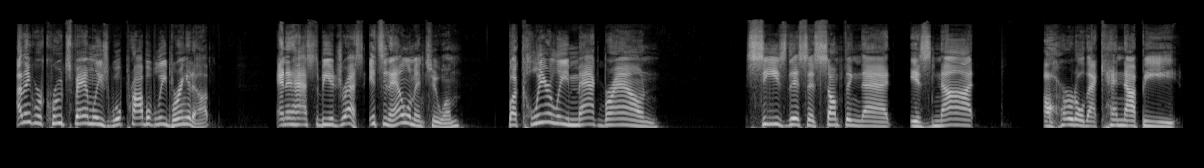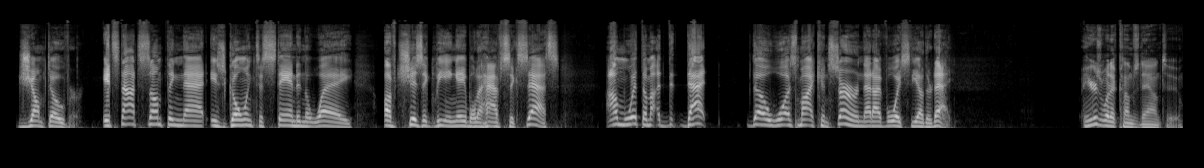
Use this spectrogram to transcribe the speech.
I think recruits families will probably bring it up and it has to be addressed. It's an element to them, but clearly Mack Brown sees this as something that is not a hurdle that cannot be jumped over. It's not something that is going to stand in the way of Chizik being able to have success. I'm with them. That though was my concern that I voiced the other day. Here's what it comes down to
